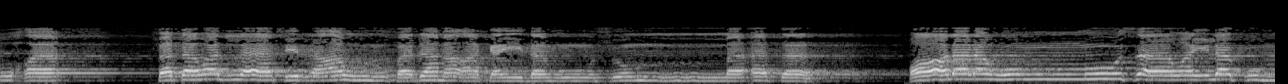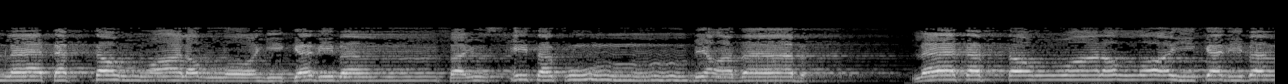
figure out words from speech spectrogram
ضحى فتولى فرعون فجمع كيده ثم أتى قال لهم موسى ويلكم لا تفتروا على الله كذبا فيسحتكم بعذاب لا تفتروا على الله كذبا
